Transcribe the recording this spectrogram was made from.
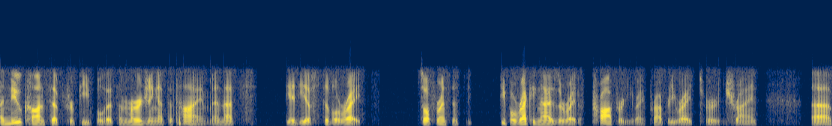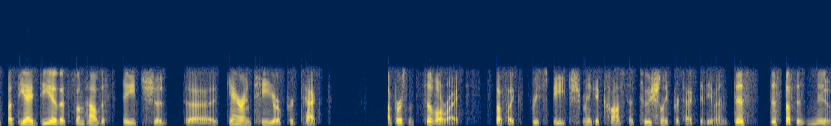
a new concept for people that's emerging at the time, and that's the idea of civil rights. So, for instance, people recognize the right of property, right? Property rights are enshrined. Uh, but the idea that somehow the state should uh, guarantee or protect a person's civil rights, stuff like free speech, make it constitutionally protected. Even this this stuff is new,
